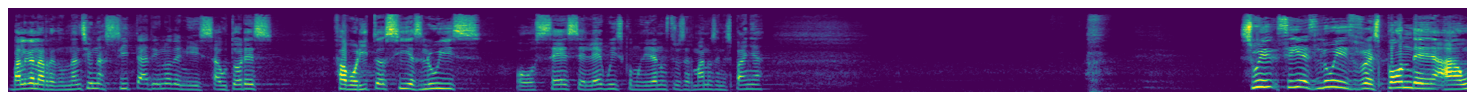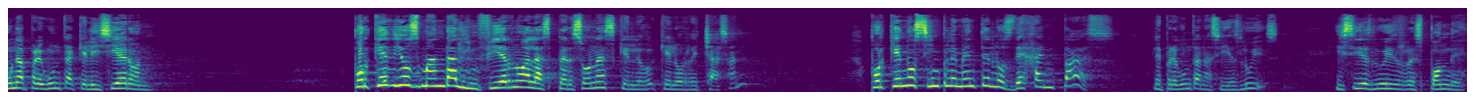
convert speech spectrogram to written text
valga la redundancia, una cita de uno de mis autores favoritos, C.S. Lewis o C.S. Lewis, como dirían nuestros hermanos en España. C.S. Lewis responde a una pregunta que le hicieron. ¿Por qué Dios manda al infierno a las personas que lo, que lo rechazan? ¿Por qué no simplemente los deja en paz? Le preguntan así es Luis. Y es Luis responde,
